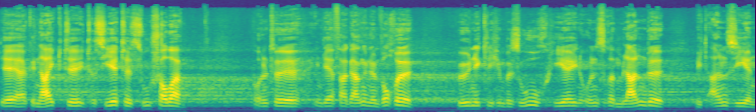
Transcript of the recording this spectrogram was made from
der geneigte, interessierte Zuschauer konnte in der vergangenen Woche königlichen Besuch hier in unserem Lande mit ansehen.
